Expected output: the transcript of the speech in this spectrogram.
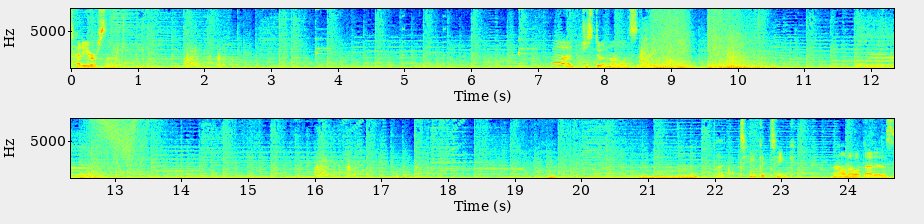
Teddiursa. Uh, just do a normal incinerate. A tink. I don't know what that is.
